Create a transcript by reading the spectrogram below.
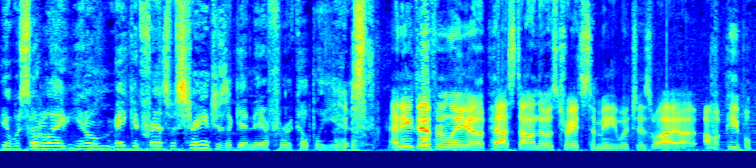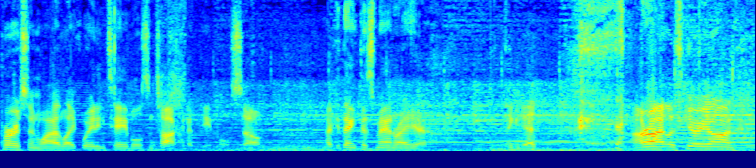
it was sort of like, you know, making friends with strangers again there for a couple of years. And he definitely uh, passed on those traits to me, which is why I, I'm a people person, why I like waiting tables and talking to people. So I can thank this man right here. Thank you, Dad. All right, let's carry on.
